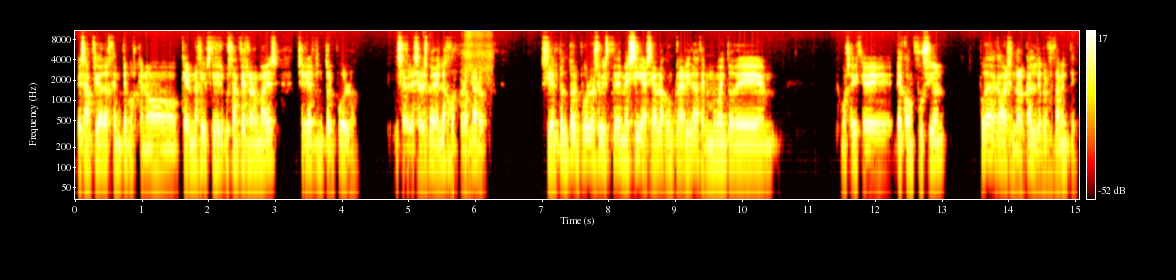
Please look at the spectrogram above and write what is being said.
que se han fiado de gente pues que no, que en unas circunstancias normales sería tonto el pueblo, y se, se les ve de lejos, pero claro, si el tonto del pueblo se viste de Mesías y habla con claridad en un momento de, ¿cómo se dice?, de, de confusión, puede acabar siendo alcalde perfectamente.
